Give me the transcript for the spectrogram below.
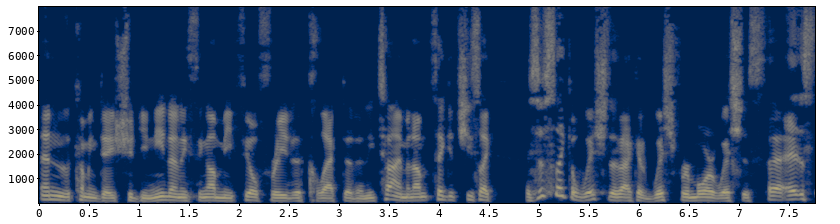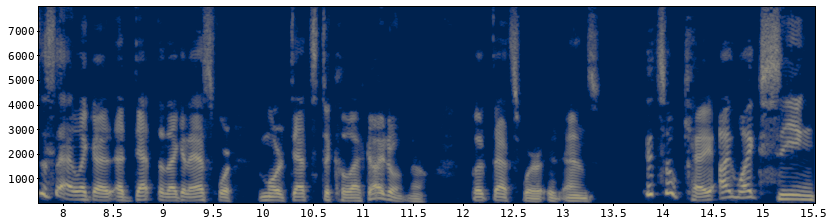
And in the coming days, should you need anything of me, feel free to collect at any time. And I'm thinking, she's like, is this like a wish that I could wish for more wishes? Is this like a, a debt that I could ask for more debts to collect? I don't know. But that's where it ends. It's okay. I like seeing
